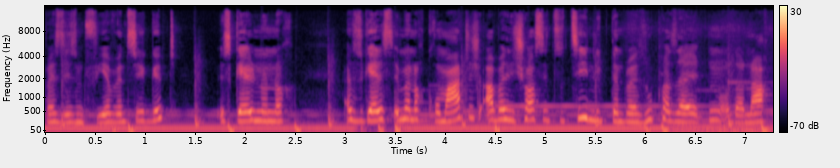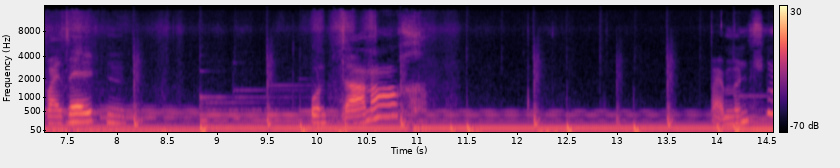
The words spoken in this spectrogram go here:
bei Season 4, wenn es hier gibt, ist Gale nur noch. Also Gale ist immer noch chromatisch, aber die Chance sie zu ziehen liegt dann bei super selten und danach bei selten. Und danach bei Münzen?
